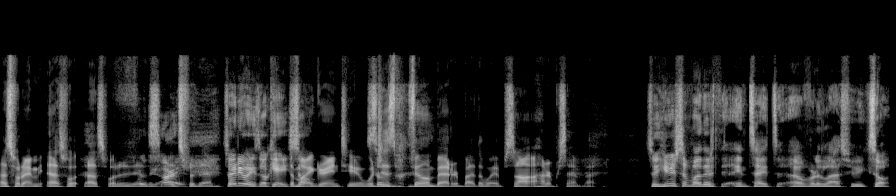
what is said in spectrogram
that's what I mean. That's what that's what it is. All it's right. for them. So, anyways, okay. The so, migraine too, which so- is feeling better by the way. It's not 100, percent but So here's some other th- insights over the last few weeks. So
